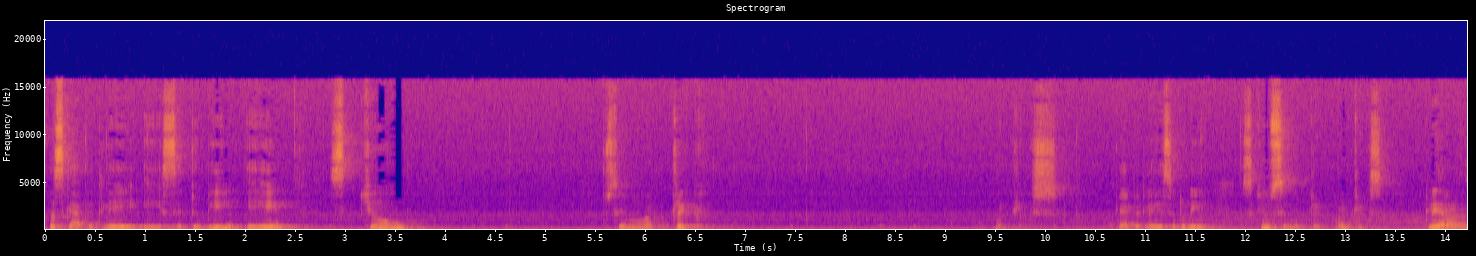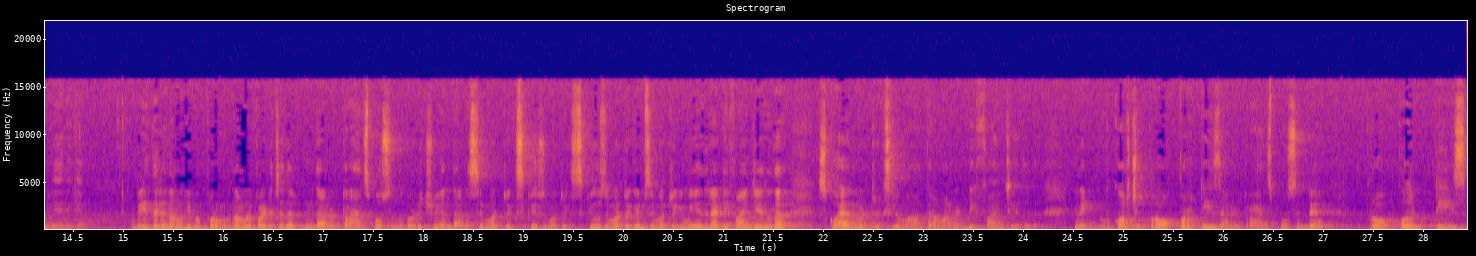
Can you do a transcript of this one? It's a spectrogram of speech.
plus capital A is said to be a skew symmetric matrix capital A said to be skew symmetric matrix clear ആണെന്ന് വിചാരിക്കാം. അപ്പോൾ ഇതിൽ നമുക്കിപ്പോൾ നമ്മൾ പഠിച്ചത് എന്താണ് ട്രാൻസ്പോസ് എന്ന് പഠിച്ചു എന്താണ് സിമെട്രിക്സ് ക്യൂ സിമെട്രിക്സ് ക്യൂ സിമെട്രിക്കും സിമെട്രിക്കും ഏതിലാണ് ഡിഫൈൻ ചെയ്യുന്നത്? സ്ക്വയർ മെട്രിക്സിൽ മാത്രമാണ് ഡിഫൈൻ ചെയ്തത്. ഇനി കുറച്ച് പ്രോപ്പർട്ടീസ് ആണ് ട്രാൻസ്പോസിന്റെ properties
